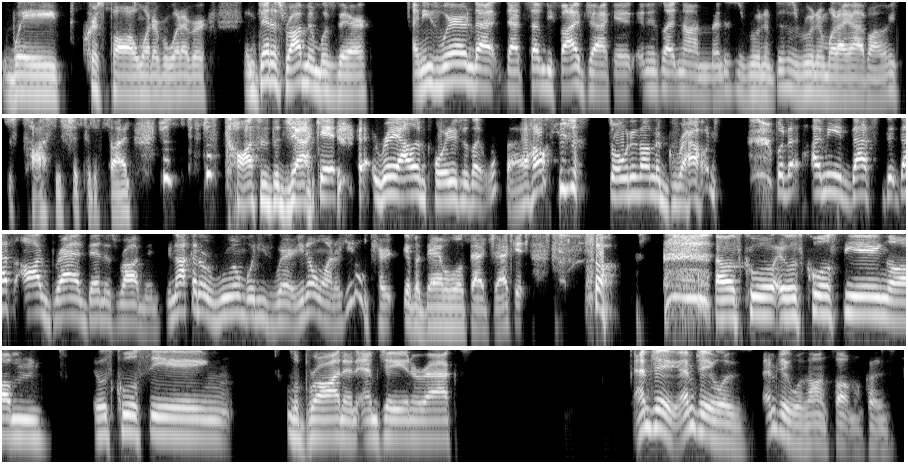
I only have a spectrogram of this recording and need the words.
Wade, Chris Paul, whatever, whatever. And Dennis Rodman was there, and he's wearing that that 75 jacket, and he's like, "Nah, man, this is ruining this is ruining what I have on. Let me just toss this shit to the side." Just just tosses the jacket. Ray Allen pointed, is like, "What the hell? You're just throwing it on the ground." But I mean, that's that's on brand Dennis Rodman. You're not gonna ruin what he's wearing. You don't want to. You don't care. Give a damn about that jacket. so that was cool. It was cool seeing. Um, it was cool seeing LeBron and MJ interact. MJ MJ was MJ was on something because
